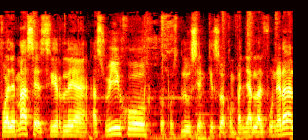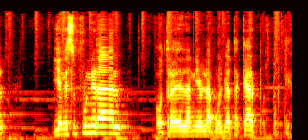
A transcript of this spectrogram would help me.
fue además a decirle a, a su hijo, pues, pues Lucian quiso acompañarla al funeral. Y en ese funeral, otra vez la niebla vuelve a atacar, pues porque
